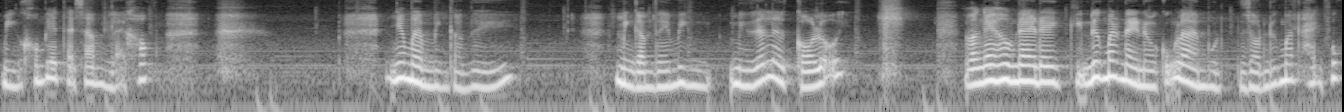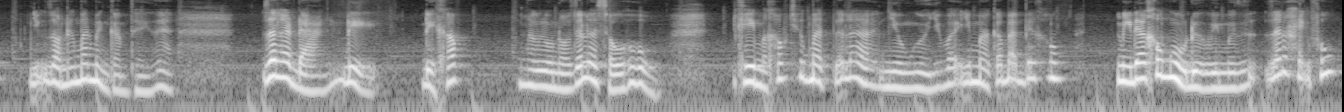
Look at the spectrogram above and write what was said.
Mình không biết tại sao mình lại khóc nhưng mà mình cảm thấy, mình cảm thấy mình mình rất là có lỗi. Và ngay hôm nay đây nước mắt này nó cũng là một giọt nước mắt hạnh phúc. Những giọt nước mắt mình cảm thấy là rất là đáng để để khóc. Mặc dù nó rất là xấu hổ. Khi mà khóc trước mặt rất là nhiều người như vậy, nhưng mà các bạn biết không? Mình đang không ngủ được vì mình rất là hạnh phúc.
